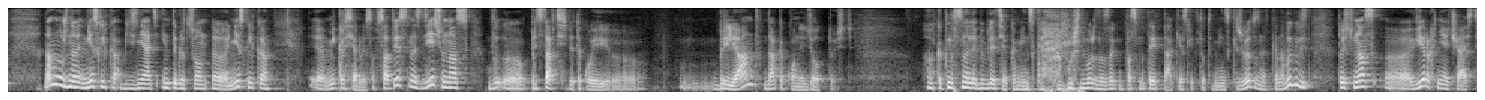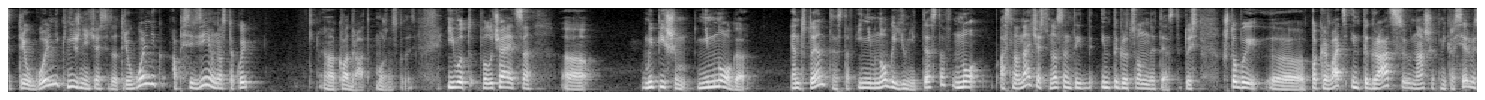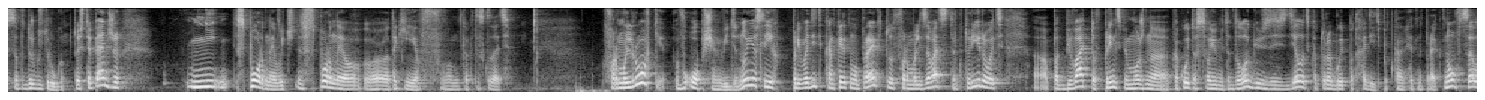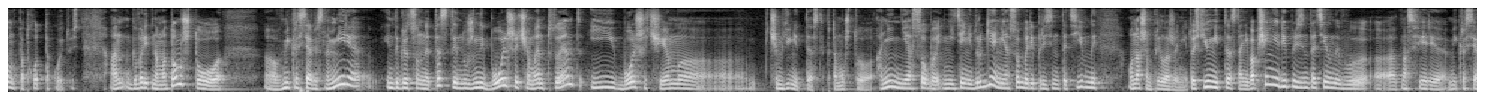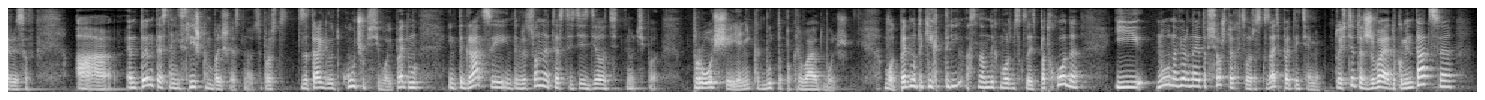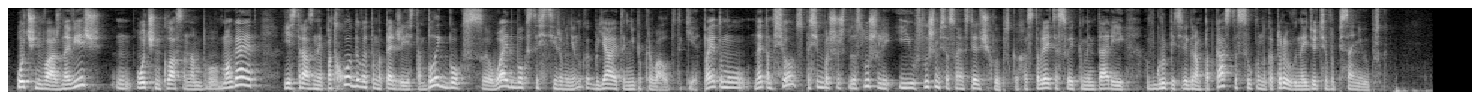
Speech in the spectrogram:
нам нужно несколько объединять интеграцион, э, несколько э, микросервисов. Соответственно, здесь у нас, э, представьте себе такой э, бриллиант, да, как он идет, то есть как Национальная библиотека Минска. можно, можно посмотреть так, если кто-то в Минске живет, знает, как она выглядит. То есть у нас э, верхняя часть это треугольник, нижняя часть это треугольник, а посередине у нас такой э, квадрат, можно сказать. И вот получается, э, мы пишем немного end-to-end тестов и немного юнит-тестов, но основная часть у нас это интеграционные тесты. То есть, чтобы э, покрывать интеграцию наших микросервисов друг с другом. То есть, опять же, не, спорные, спорные э, такие, как это сказать, формулировки в общем виде, но если их приводить к конкретному проекту, формализовать, структурировать, э, подбивать, то в принципе можно какую-то свою методологию здесь сделать, которая будет подходить под конкретный проект. Но в целом подход такой. То есть он говорит нам о том, что в микросервисном мире интеграционные тесты нужны больше, чем end-to-end и больше, чем, э, чем юнит-тесты, потому что они не особо, ни те, ни другие, они особо репрезентативны о нашем приложении. То есть юнит-тесты, они вообще не репрезентативны в э, атмосфере микросервисов, а end-to-end тесты, они слишком большие становятся, просто затрагивают кучу всего. И поэтому интеграции, интеграционные тесты здесь делать, ну, типа, проще, и они как будто покрывают больше. Вот, поэтому таких три основных, можно сказать, подхода. И, ну, наверное, это все, что я хотел рассказать по этой теме. То есть это живая документация, очень важная вещь, очень классно нам помогает. Есть разные подходы в этом. Опять же, есть там black box, white box тестирование. Ну, как бы я это не покрывал, это такие. Поэтому на этом все. Спасибо большое, что дослушали. И услышимся с вами в следующих выпусках. Оставляйте свои комментарии в группе Telegram подкаста, ссылку на которую вы найдете в описании выпуска.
